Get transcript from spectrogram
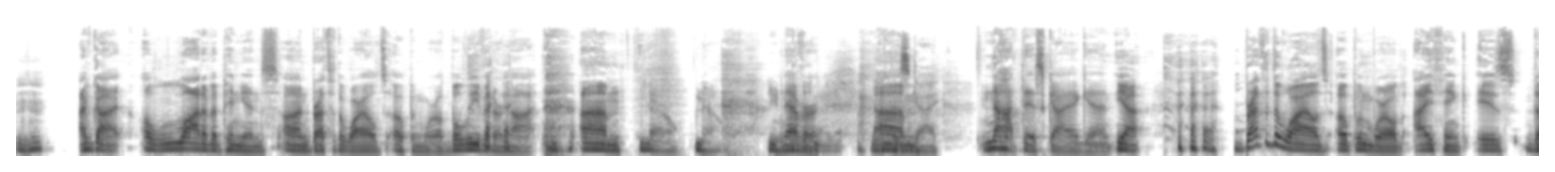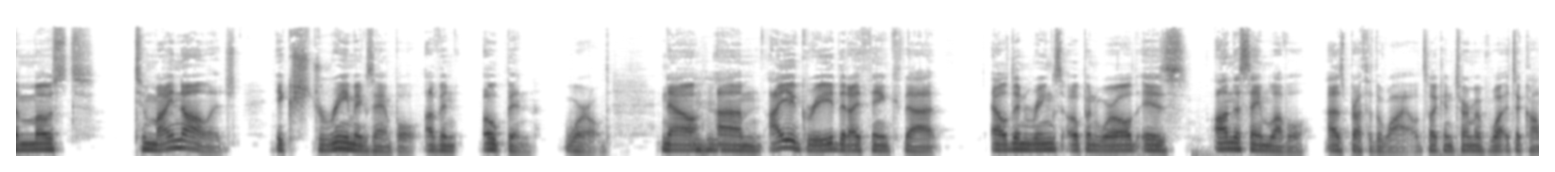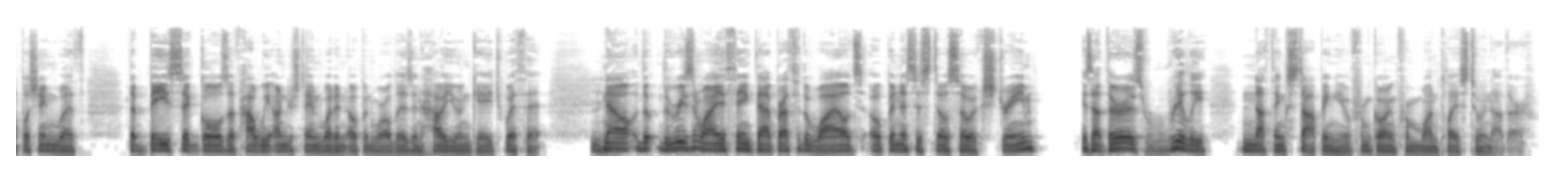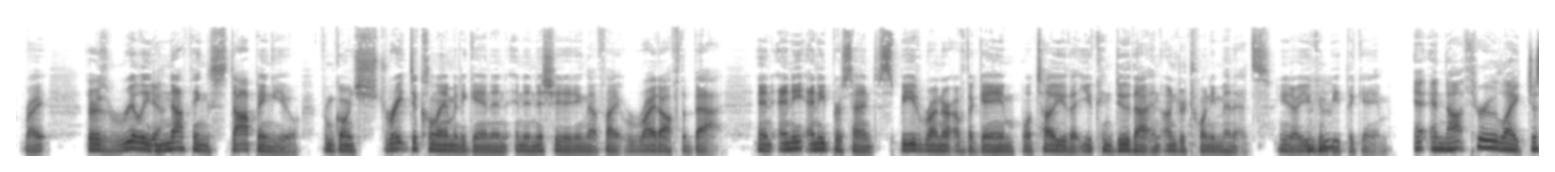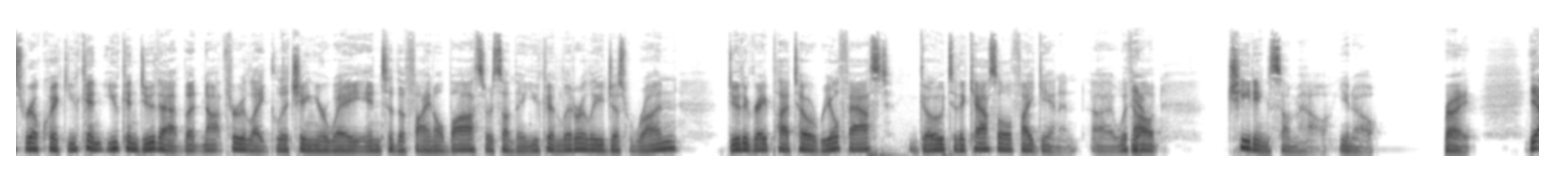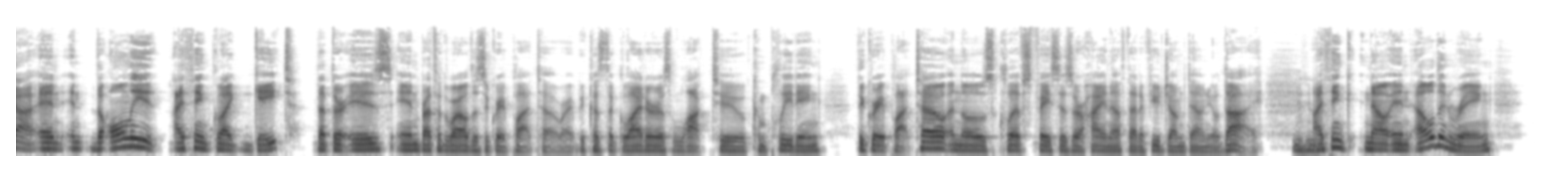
Mm-hmm. I've got a lot of opinions on Breath of the Wild's open world, believe it or not. um, No, no. You Never. don't know yet. Not this Um, guy. not this guy again. Yeah. Breath of the Wild's open world, I think, is the most, to my knowledge, extreme example of an open world. Now, Mhm. um, I agree that I think that Elden Ring's open world is on the same level as Breath of the Wild. So like in terms of what it's accomplishing with the basic goals of how we understand what an open world is and how you engage with it. Mhm. Now, the the reason why I think that Breath of the Wild's openness is still so extreme is that there is really nothing stopping you from going from one place to another, right? There's really Yeah. nothing stopping you from going straight to Calamity Ganon and initiating that fight right off the bat. And any any percent speed runner of the game will tell you that you can do that in under 20 minutes. You know, you can Mhm. beat the game. and, and not through like just real quick you can you can do that but not through like glitching your way into the final boss or something you can literally just run do the great plateau real fast go to the castle fight ganon uh, without cheating somehow you know Right. Yeah, and and the only I think like gate that there is in Breath of the Wild is the Great Plateau, right? Because the glider is locked to completing the Great Plateau, and those cliffs faces are high enough that if you jump down, you'll die. Mhm. I think now in Elden Ring,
